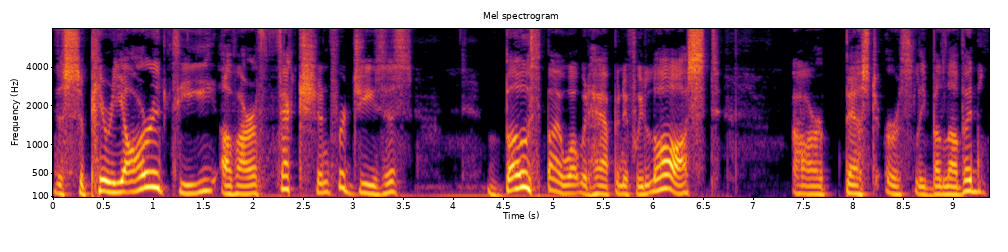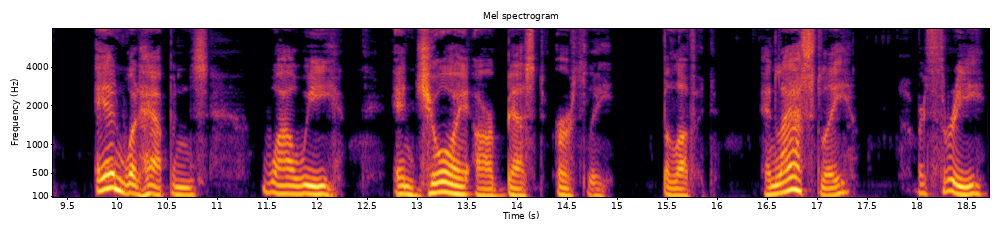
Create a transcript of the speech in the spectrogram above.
the superiority of our affection for Jesus, both by what would happen if we lost our best earthly beloved and what happens while we enjoy our best earthly beloved. And lastly, number three,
